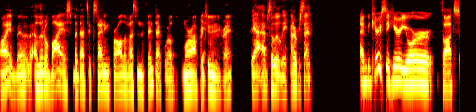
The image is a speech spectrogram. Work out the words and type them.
All right, a little biased, but that's exciting for all of us in the fintech world. More opportunity, yeah. right? Yeah, absolutely, hundred percent. I'd be curious to hear your thoughts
